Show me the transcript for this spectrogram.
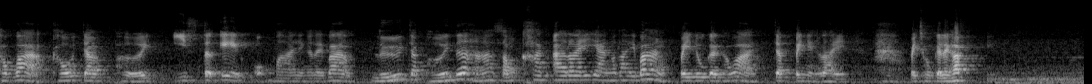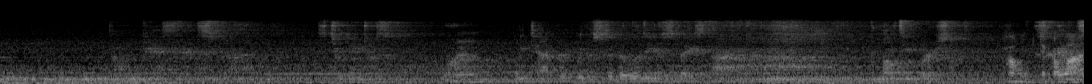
ครับว่าเขาจะเผยอีสเตอร์เอ็กออกมาอย่างไรบ้าง หรือจะเผยเนื้อหาสำคัญอะไรอย่างไรบ้าง ไปดูกันครับว่าจะเป็นอย่างไรอ่าไปชมกันเลยครับ It's too dangerous. Why? We tampered with the stability of space-time. The multiverse. พาหุจักรวาล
